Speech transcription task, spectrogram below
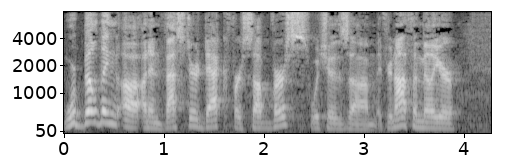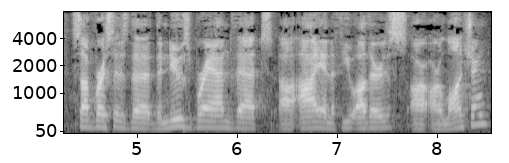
We're building uh, an investor deck for Subverse, which is, um, if you're not familiar, Subverse is the, the news brand that uh, I and a few others are, are launching.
